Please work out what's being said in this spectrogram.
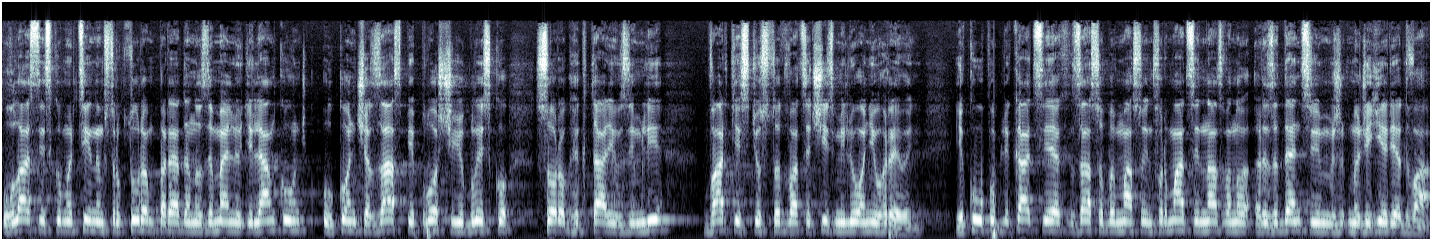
у власність комерційним структурам передано земельну ділянку у Конча-Заспі площею близько 40 гектарів землі вартістю 126 мільйонів гривень, яку у публікаціях засоби масової інформації названо резиденцією Меж- Межигір'я-2.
